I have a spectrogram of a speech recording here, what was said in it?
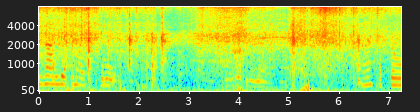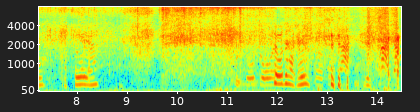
มีทาง เลือกกันหน่อยกรูเลือกเป็นยังไงจับตูจับตูเลยนะโซโซโซดาเลยเออโซดาง่ายจัง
